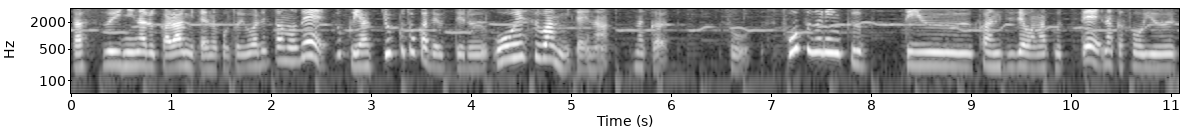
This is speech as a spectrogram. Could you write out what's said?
脱水になるからみたいなこと言われたので、よく薬局とかで売ってる OS1 みたいな、なんか、そう、スポーツドリンクっていう感じではなくって、なんかそういう、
